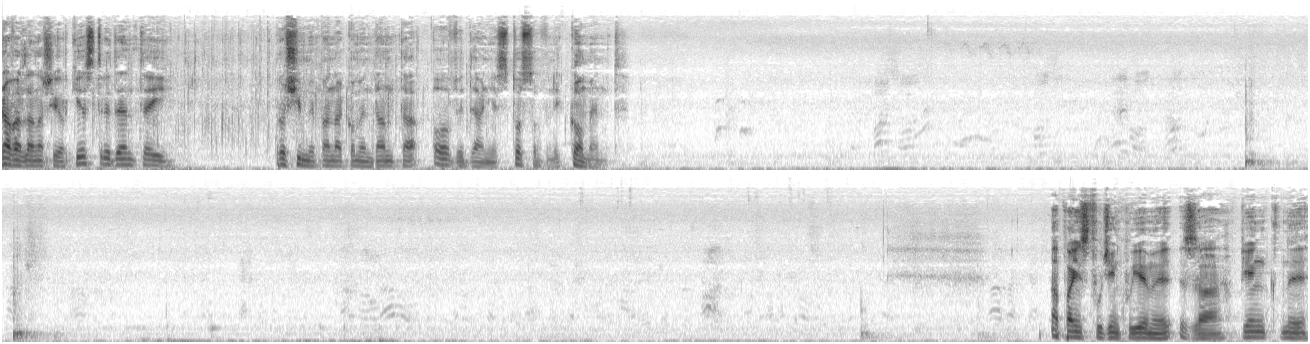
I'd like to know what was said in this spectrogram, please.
Brawa dla naszej orkiestry dętej. Prosimy pana komendanta o wydanie stosownych komend. A Państwu dziękujemy za piękny,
